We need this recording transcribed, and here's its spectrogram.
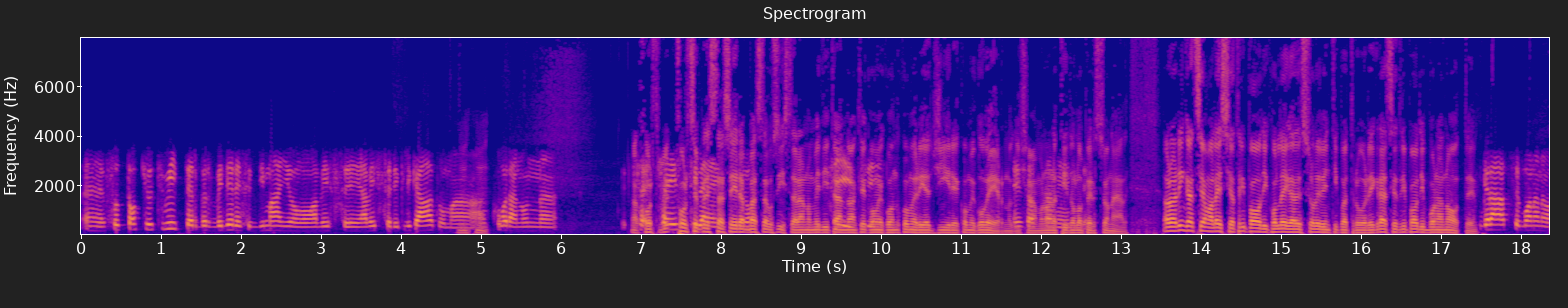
eh, sott'occhio Twitter per vedere se Di Maio avesse, avesse replicato, ma Mhm. ancora non. Ma c'è- forse, forse per stasera basta così, staranno meditando Sì, anche sì. come, come reagire come governo, diciamo, non a titolo personale. Allora ringraziamo Alessia Tripodi, collega del Sole 24 Ore. Grazie Tripodi, buonanotte. Grazie, buonanotte.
